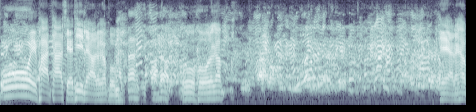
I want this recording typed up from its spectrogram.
โอ้ยผ่านทาเสียที่แล้วนะครับผมอ่าอีกของแล้วโอ้โหนะครับแพ้นะครับ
